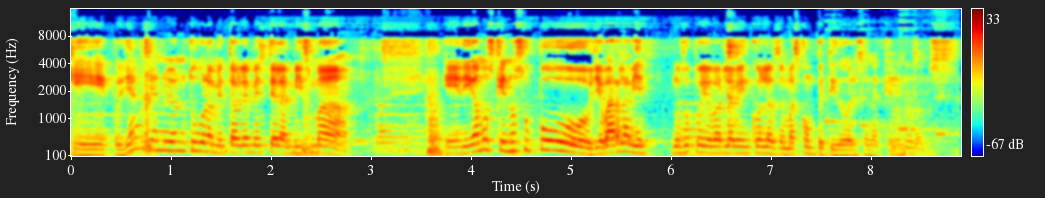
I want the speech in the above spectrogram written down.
que pues ya, ya no, ya no tuvo lamentablemente la misma, eh, digamos que no supo llevarla bien, no supo llevarla bien con los demás competidores en aquel entonces.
